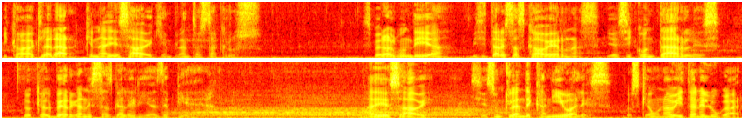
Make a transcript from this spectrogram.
Y cabe aclarar que nadie sabe quién plantó esta cruz. Espero algún día visitar estas cavernas y así contarles lo que albergan estas galerías de piedra. Nadie sabe si es un clan de caníbales los que aún habitan el lugar,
